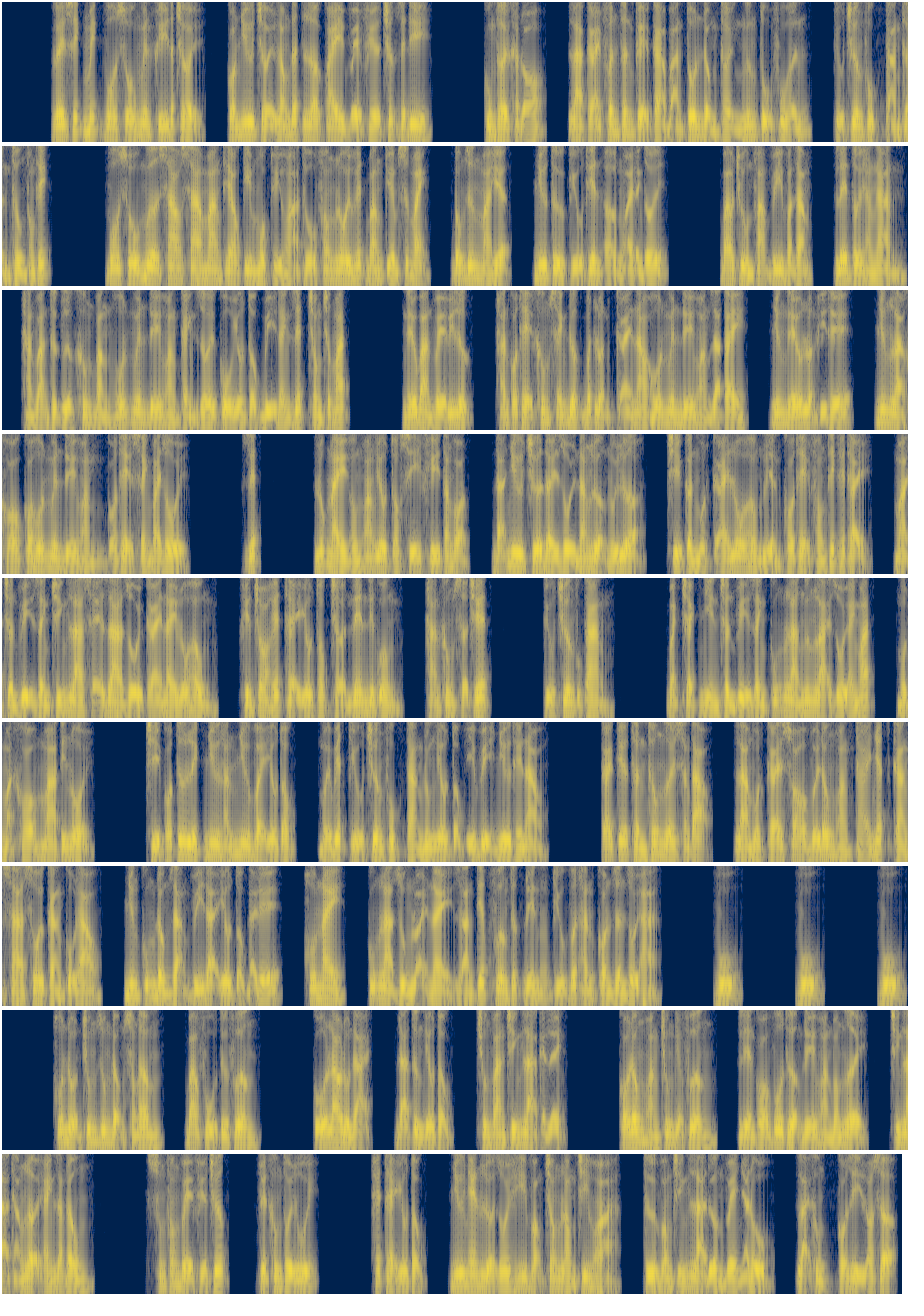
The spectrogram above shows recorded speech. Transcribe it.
gây xích mích vô số nguyên khí đất trời, còn như trời long đất lở quay về phía trước giết đi. Cùng thời khắc đó, là cái phân thân kể cả bản tôn đồng thời ngưng tụ phù ấn, cựu trương phục tàng thần thông phong thích. Vô số mưa sao xa mang theo kim một thủy hỏa thổ phong lôi huyết băng kiếm sức mạnh, bỗng dưng mà hiện, như từ cựu thiên ở ngoài đánh tới. Bao trùm phạm vi vạn dặm, lên tới hàng ngàn, hàng vạn thực lực không bằng hôn nguyên đế hoàng cảnh giới cổ yêu tộc bị đánh giết trong chớp mắt. Nếu bàn về uy lực, hắn có thể không sánh được bất luận cái nào hôn nguyên đế hoàng ra tay, nhưng nếu luận khí thế, nhưng là khó có hôn nguyên đế hoàng có thể sánh vai rồi. Giết! Lúc này hồng hoang yêu tộc sĩ khí tăng vọt, đã như chứa đầy rồi năng lượng núi lửa, chỉ cần một cái lỗ hổng liền có thể phóng thích hết thảy, mà trần vị danh chính là sẽ ra rồi cái này lỗ hổng, khiến cho hết thảy yêu tộc trở nên điên cuồng hắn không sợ chết. Cựu trương phục tàng. Bạch trạch nhìn trần vị danh cũng là ngưng lại rồi ánh mắt, một mặt khó mà tin nổi. Chỉ có tư lịch như hắn như vậy yêu tộc, mới biết cựu trương phục tàng đúng yêu tộc ý vị như thế nào. Cái kia thần thông người sáng tạo, là một cái so với đông hoàng thái nhất càng xa xôi càng cổ lão, nhưng cũng đồng dạng vĩ đại yêu tộc đại đế. Hôm nay cũng là dùng loại này gián tiếp phương thức đến cứu vớt hắn con dân rồi hả? À? vụ vụ vụ. Hỗn độn trung rung động sóng âm, bao phủ tứ phương. Cố lao đồn đại đã từng yêu tộc, trung vang chính là kèn lệnh. Có đông hoàng trung địa phương, liền có vô thượng đế hoàng bóng người, chính là thắng lợi ánh dạng đông. Xung phong về phía trước, tuyệt không tối lui. Hết thể yêu tộc, như nhen lửa rồi hy vọng trong lòng chi hỏa, tử vong chính là đường về nhà đồ lại không có gì lo sợ.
